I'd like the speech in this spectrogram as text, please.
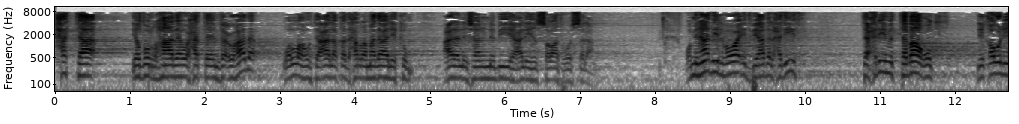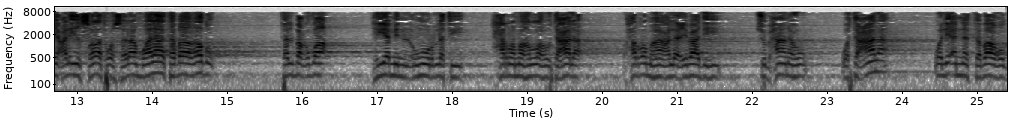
حتى يضر هذا وحتى ينفع هذا والله تعالى قد حرم ذلكم على لسان النبي عليه الصلاة والسلام. ومن هذه الفوائد في هذا الحديث تحريم التباغض لقوله عليه الصلاة والسلام ولا تباغضوا فالبغضاء هي من الأمور التي حرمها الله تعالى وحرمها على عباده سبحانه وتعالى ولأن التباغض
